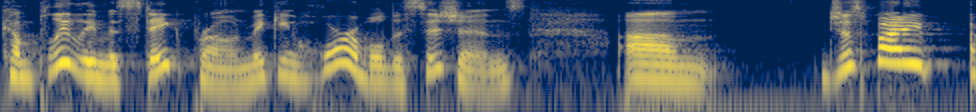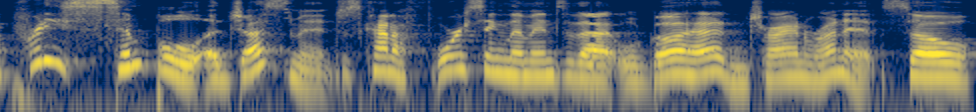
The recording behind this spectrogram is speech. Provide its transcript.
completely mistake prone, making horrible decisions. Um, just by a pretty simple adjustment, just kind of forcing them into that, well, go ahead and try and run it. So,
